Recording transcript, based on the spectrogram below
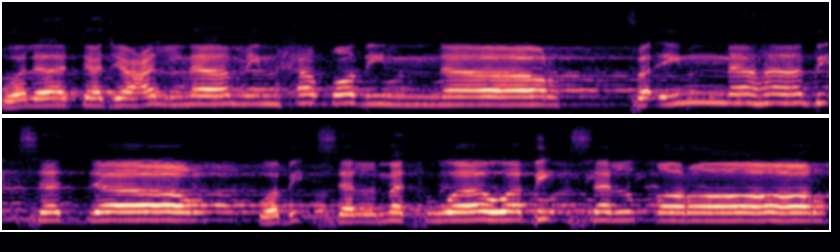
ولا تجعلنا من حطب النار فإنها بئس الدار وبئس المثوى وبئس القرار.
